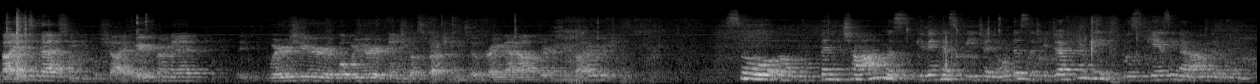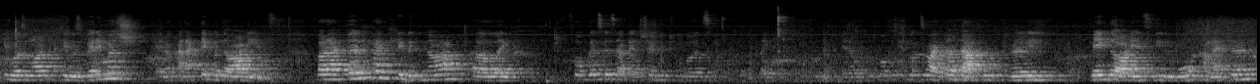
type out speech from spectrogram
buy into that, some people shy away from it. Where's your, what was your introspection to bring that out during the evaluation? So um, when John was giving his speech, I noticed that he definitely was gazing around the room. He was not, he was very much you know, connecting with the audience. But I felt like he did not uh, like focus his attention towards like you know, group of people. So I thought that would really make the audience feel more connected.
